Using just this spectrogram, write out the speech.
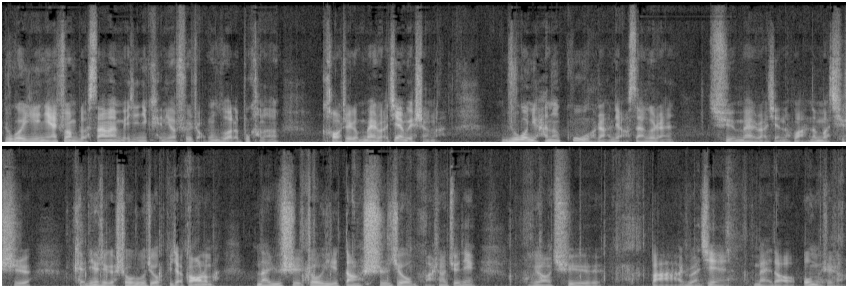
如果一年赚不了三万美金，你肯定要出去找工作了，不可能靠这个卖软件为生了。如果你还能雇上两三个人去卖软件的话，那么其实肯定这个收入就比较高了嘛。那于是周易当时就马上决定，我要去把软件卖到欧美市场，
